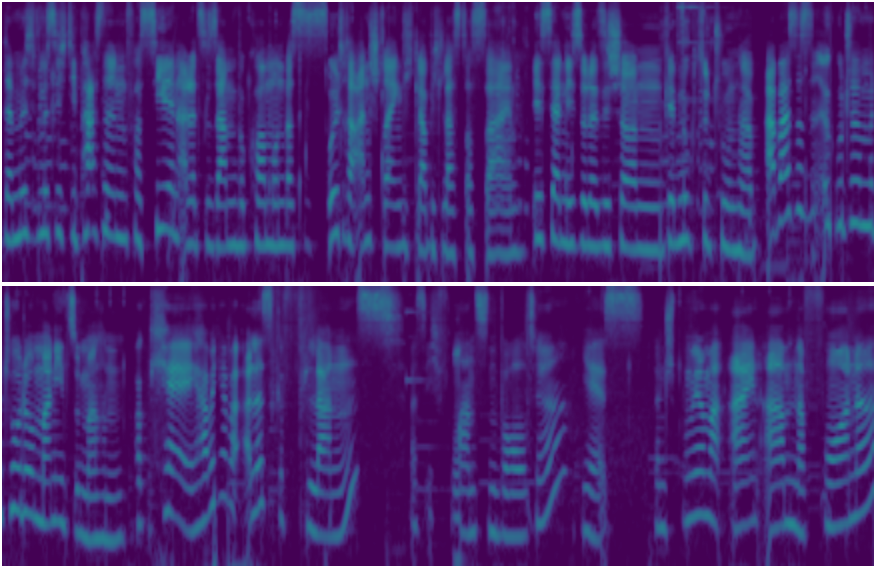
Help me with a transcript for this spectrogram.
Dann müsste müß ich die passenden Fossilien alle zusammenbekommen und das ist ultra anstrengend. Ich glaube, ich lasse das sein. Ist ja nicht so, dass ich schon genug zu tun habe. Aber es ist eine gute Methode, um Money zu machen. Okay, habe ich aber alles gepflanzt? Was ich pflanzen wollte. Yes. Dann springen wir nochmal einen Arm nach vorne.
